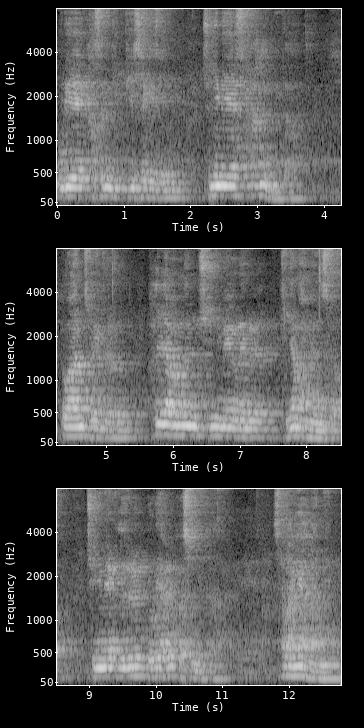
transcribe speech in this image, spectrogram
우리의 가슴 깊이 새겨진 주님의 사랑입니다. 또한 저희들은 한량없는 주님의 은혜를 기념하면서 주님의 의를 노래할 것입니다. 사랑의 하나님,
